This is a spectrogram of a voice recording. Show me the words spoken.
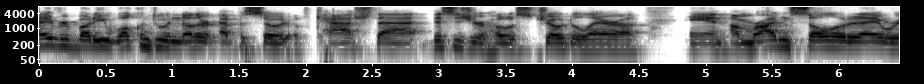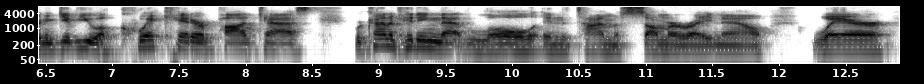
Hey, everybody, welcome to another episode of Cash That. This is your host, Joe Dellera, and I'm riding solo today. We're going to give you a quick hitter podcast. We're kind of hitting that lull in the time of summer right now where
